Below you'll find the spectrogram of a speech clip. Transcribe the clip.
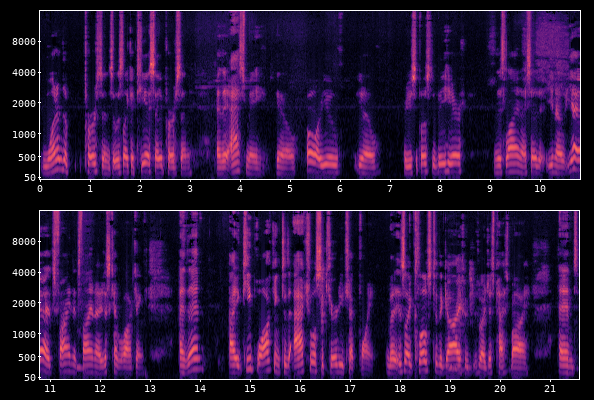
one of the persons, it was like a TSA person, and they asked me, you know, oh, are you, you know, are you supposed to be here in this line? I said, you know, yeah, yeah, it's fine, it's mm-hmm. fine. I just kept walking, and then I keep walking to the actual security checkpoint, but it's like close to the guy who who I just passed by, and.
